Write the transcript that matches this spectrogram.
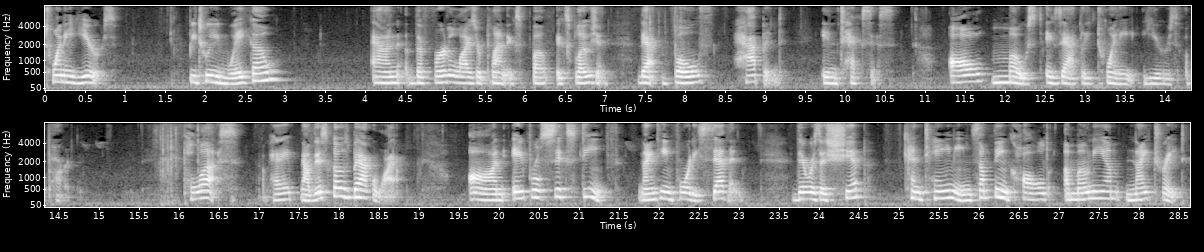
20 years between Waco and the fertilizer plant expo- explosion that both happened in Texas almost exactly 20 years apart. Plus, okay, now this goes back a while. On April 16th, 1947, there was a ship containing something called ammonium nitrate.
